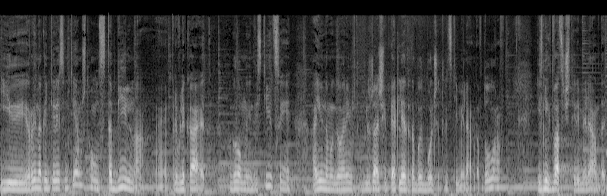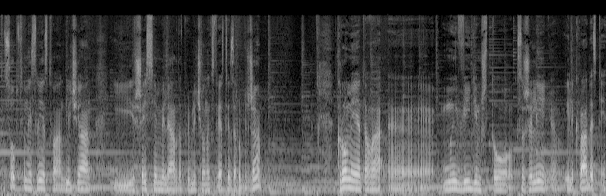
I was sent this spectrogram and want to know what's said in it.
И рынок интересен тем, что он стабильно э, привлекает огромные инвестиции, а именно мы говорим, что в ближайшие 5 лет это будет больше 30 миллиардов долларов. Из них 24 миллиарда это собственные средства англичан и 6-7 миллиардов привлеченных средств из-за рубежа. Кроме этого, э, мы видим, что, к сожалению или к радости,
